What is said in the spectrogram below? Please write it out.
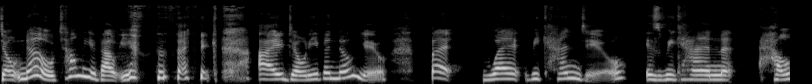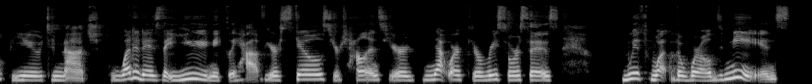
don't know. Tell me about you. like, I don't even know you. But what we can do is we can help you to match what it is that you uniquely have your skills, your talents, your network, your resources with what the world needs.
